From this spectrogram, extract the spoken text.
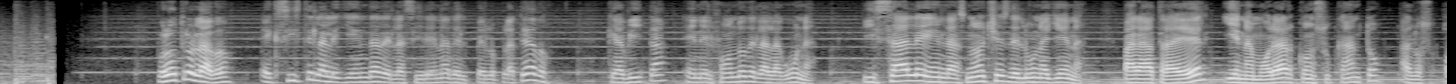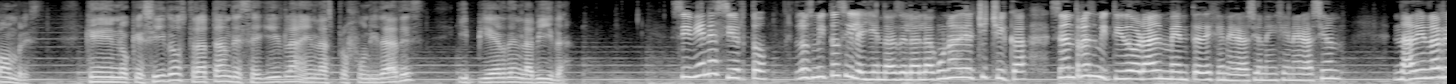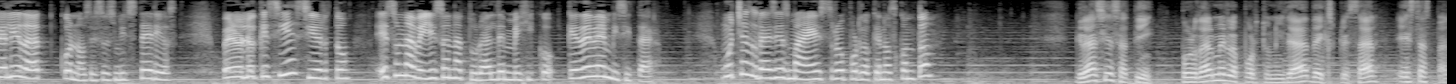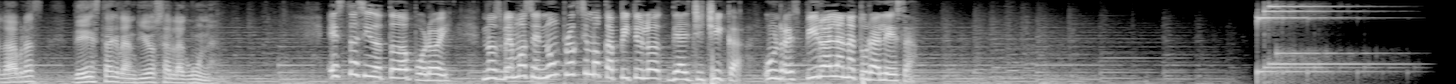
Por otro lado, existe la leyenda de la sirena del pelo plateado, que habita en el fondo de la laguna y sale en las noches de luna llena para atraer y enamorar con su canto a los hombres, que enloquecidos tratan de seguirla en las profundidades y pierden la vida. Si bien es cierto, los mitos y leyendas de la laguna de Alchichica se han transmitido oralmente de generación en generación. Nadie en la realidad conoce sus misterios, pero lo que sí es cierto es una belleza natural de México que deben visitar. Muchas gracias maestro por lo que nos contó. Gracias a ti por darme la oportunidad de expresar estas palabras de esta grandiosa laguna. Esto ha sido todo por hoy. Nos vemos en un próximo capítulo de Alchichica, un respiro a la naturaleza.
